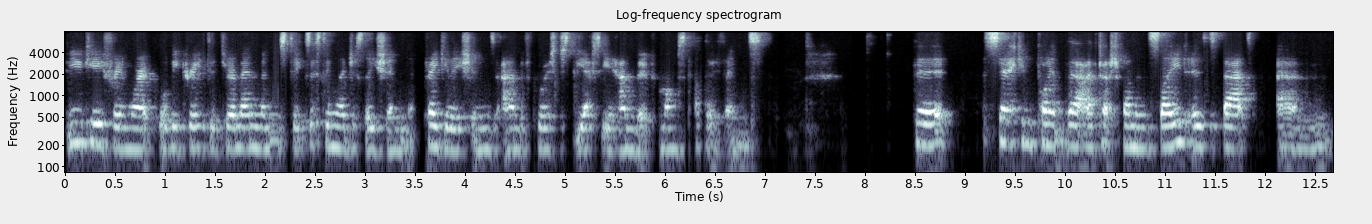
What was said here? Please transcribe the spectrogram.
the UK framework will be created through amendments to existing legislation, regulations, and of course the FCA handbook, amongst other things. The second point that I've touched upon in the slide is that um,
